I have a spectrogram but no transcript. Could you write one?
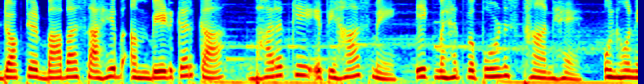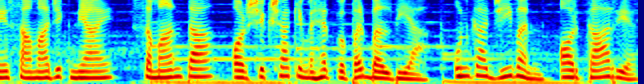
डॉक्टर बाबा साहेब अंबेडकर का भारत के इतिहास में एक महत्वपूर्ण स्थान है। उन्होंने सामाजिक न्याय, समानता और शिक्षा के महत्व पर बल दिया। उनका जीवन और कार्य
